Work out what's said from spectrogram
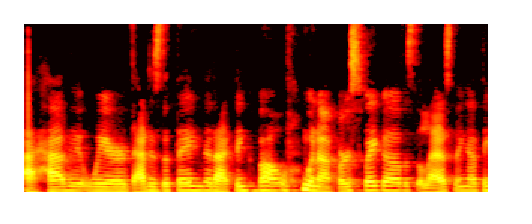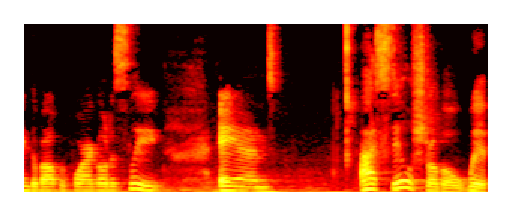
I have it where that is the thing that I think about when I first wake up. It's the last thing I think about before I go to sleep. And I still struggle with,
